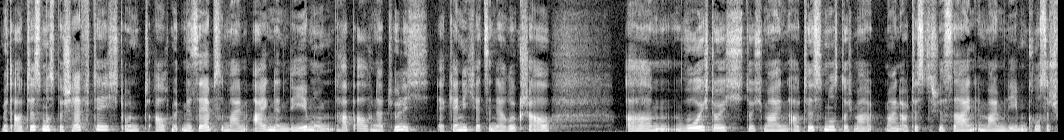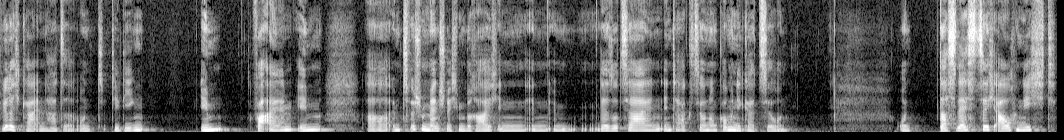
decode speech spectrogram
mit Autismus beschäftigt und auch mit mir selbst in meinem eigenen Leben und habe auch natürlich, erkenne ich jetzt in der Rückschau, ähm, wo ich durch, durch meinen Autismus, durch mein, mein autistisches Sein in meinem Leben große Schwierigkeiten hatte. Und die liegen im, vor allem im, äh, im zwischenmenschlichen Bereich, in, in, in der sozialen Interaktion und Kommunikation. Und das lässt sich auch nicht,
